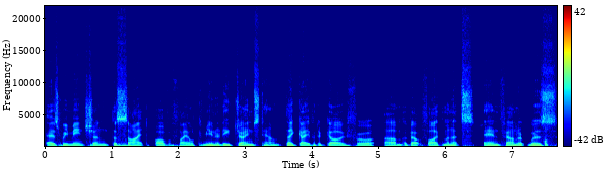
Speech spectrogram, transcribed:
as we mentioned, the site of a failed community, Jamestown. They gave it a go for um, about five minutes and found it was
